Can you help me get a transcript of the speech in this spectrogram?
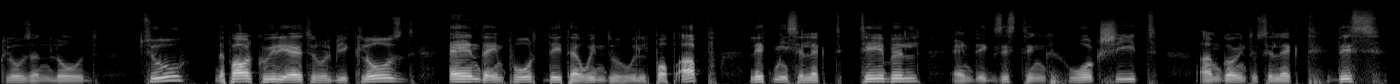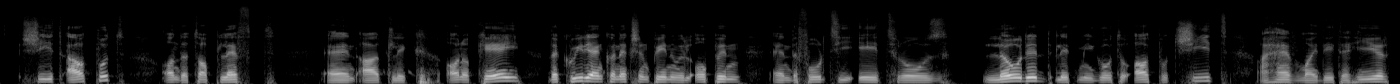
close and load to. The Power Query editor will be closed and the import data window will pop up. Let me select table and existing worksheet. I'm going to select this sheet output on the top left and I'll click on OK. The query and connection pane will open and the 48 rows loaded let me go to output sheet I have my data here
